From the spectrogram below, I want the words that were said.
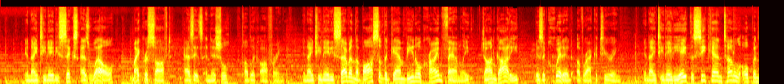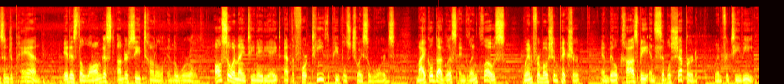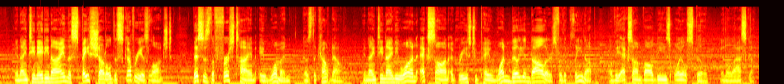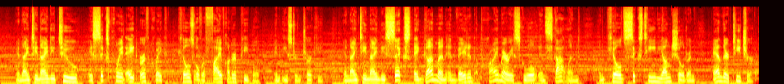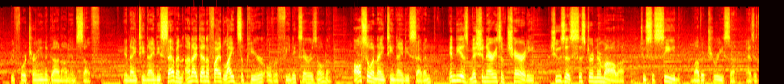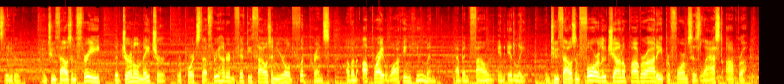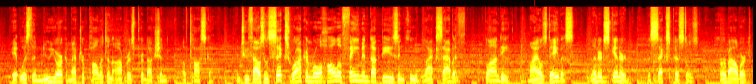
In 1986 as well, Microsoft has its initial public offering. In 1987, the boss of the Gambino crime family, John Gotti, is acquitted of racketeering. In 1988, the Seikan Tunnel opens in Japan. It is the longest undersea tunnel in the world. Also in 1988, at the 14th People's Choice Awards, Michael Douglas and Glenn Close win for Motion Picture, and Bill Cosby and Cybill Shepherd win for TV. In 1989, the Space Shuttle Discovery is launched. This is the first time a woman does the countdown. In 1991, Exxon agrees to pay $1 billion for the cleanup of the Exxon Valdez oil spill in Alaska. In 1992, a 6.8 earthquake kills over 500 people in eastern Turkey. In 1996, a gunman invaded a primary school in Scotland and killed 16 young children and their teacher before turning the gun on himself. In 1997, unidentified lights appear over Phoenix, Arizona. Also in 1997, India's Missionaries of Charity chooses Sister Nirmala to succeed Mother Teresa as its leader. In 2003, the journal Nature reports that 350,000 year old footprints of an upright walking human have been found in Italy. In 2004, Luciano Pavarotti performs his last opera, it was the New York Metropolitan Opera's production of Tosca. In 2006, Rock and Roll Hall of Fame inductees include Black Sabbath, Blondie, Miles Davis, Lynyrd Skynyrd, the Sex Pistols, Herb Alpert,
